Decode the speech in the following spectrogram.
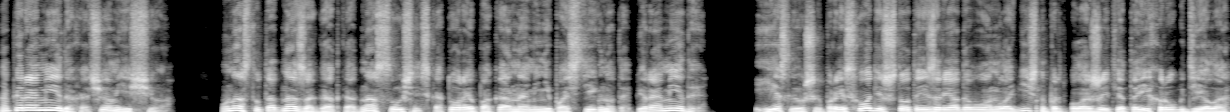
О пирамидах, о чем еще? У нас тут одна загадка, одна сущность, которая пока нами не постигнута — пирамиды. И если уж и происходит что-то из ряда вон, логично предположить, это их рук дело.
